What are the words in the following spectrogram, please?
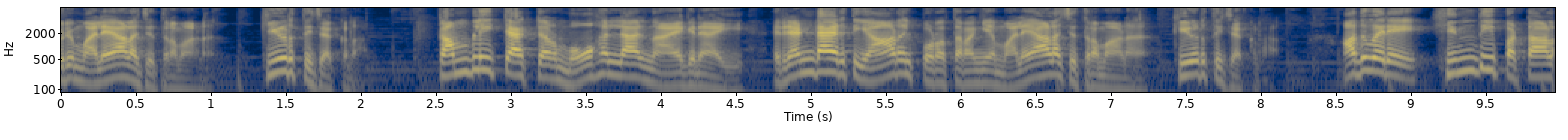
ഒരു മലയാള ചിത്രമാണ് കീർത്തിചക്ര. കംപ്ലീറ്റ് ആക്ടർ മോഹൻലാൽ നായകനായി രണ്ടായിരത്തി ആറിൽ പുറത്തിറങ്ങിയ മലയാള ചിത്രമാണ് കീർത്തിചക്ര. അതുവരെ ഹിന്ദി പട്ടാള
